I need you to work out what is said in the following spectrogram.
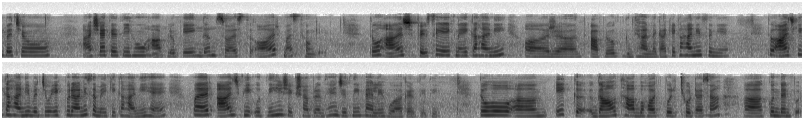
बच्चों। आशा करती हूँ आप लोग एकदम स्वस्थ और मस्त होंगे। तो आज फिर से एक नई कहानी और आप लोग ध्यान लगा के कहानी सुनिए। तो आज की कहानी बच्चों एक पुराने समय की कहानी है, पर आज भी उतनी ही शिक्षाप्रद है जितनी पहले हुआ करती थी। तो एक गाँव था बहुत छोटा सा कुंदनपुर।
